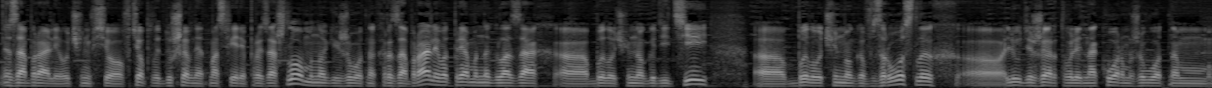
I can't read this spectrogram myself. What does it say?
забрали. Очень все в теплой душевной атмосфере произошло. Многих животных разобрали вот прямо на глазах. Э, было очень много детей, было очень много взрослых. Люди жертвовали на корм животным,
